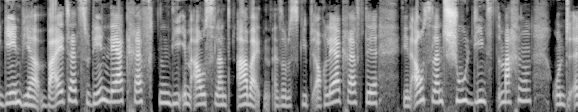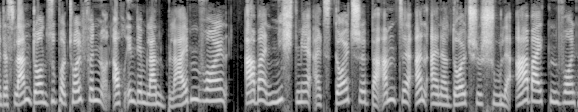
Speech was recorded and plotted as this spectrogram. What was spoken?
gehen wir weiter zu den Lehrkräften, die im Ausland arbeiten. Also es gibt auch Lehrkräfte, die einen Auslandsschuldienst machen und äh, das Land dort super toll finden und auch in dem Land bleiben wollen, aber nicht mehr als deutsche Beamte an einer deutschen Schule arbeiten wollen,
